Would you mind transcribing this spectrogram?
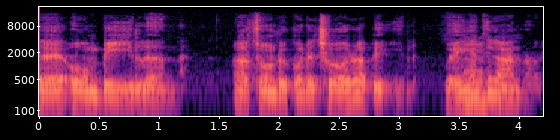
eh, om bilen, alltså om du kunde köra bil och ingenting annat.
